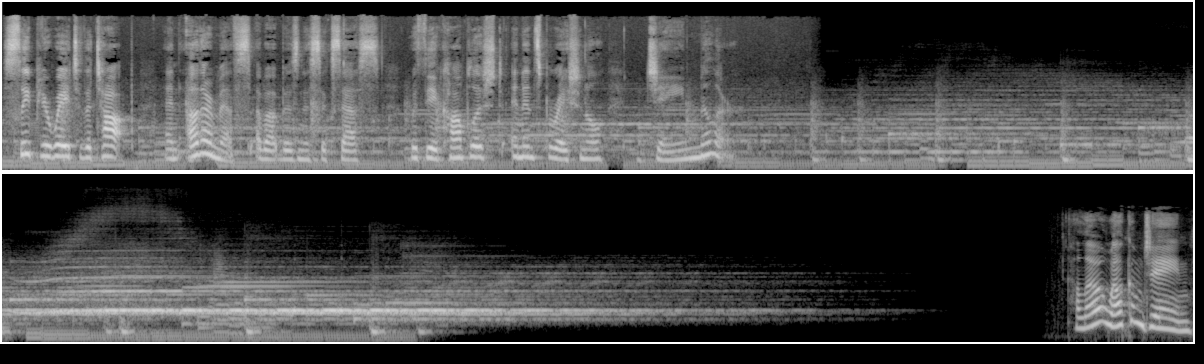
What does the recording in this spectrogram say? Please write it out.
Sleep Your Way to the Top and other myths about business success with the accomplished and inspirational Jane Miller. Hello, welcome, Jane.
